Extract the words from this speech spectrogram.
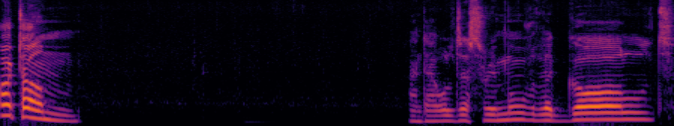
Autumn! And I will just remove the gold.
